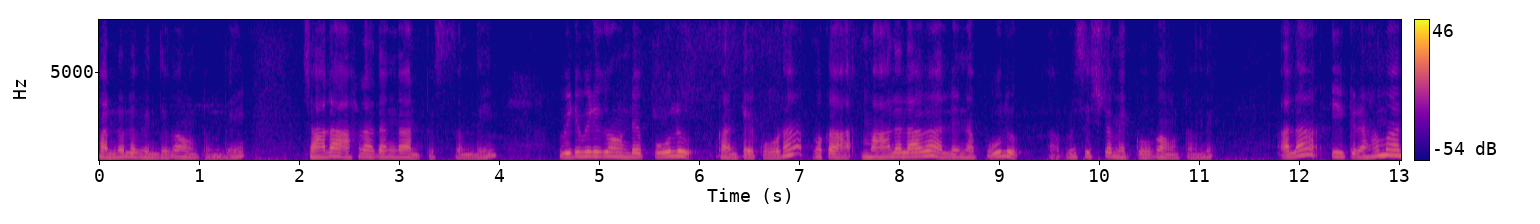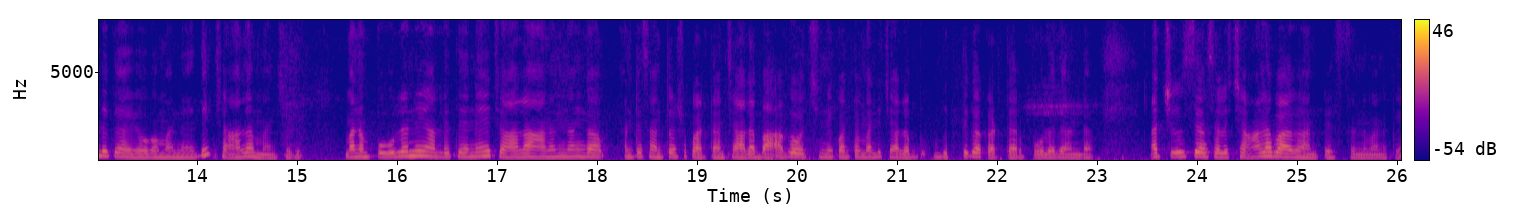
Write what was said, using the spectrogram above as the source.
కన్నుల విందుగా ఉంటుంది. చాలా ఆహ్లాదంగా అనిపిస్తుంది. విడివిడిగా ఉండే పూలు కంటే కూడా ఒక మాలలాగా అల్లిన పూలు విశిష్టం ఎక్కువగా ఉంటుంది. అలా ఈ గ్రహమాలిక యోగం అనేది చాలా మంచిది. మనం పూలని అల్లితేనే చాలా ఆనందంగా అంటే సంతోషపడతాం. చాలా బాగా వచ్చింది. కొంతమంది చాలా గుత్తిగా కడతారు పూలదండ అది చూస్తే అసలు చాలా బాగా అనిపిస్తుంది మనకి.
